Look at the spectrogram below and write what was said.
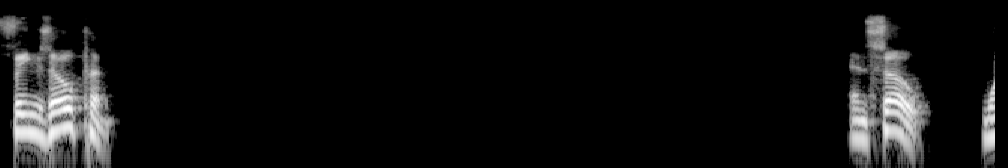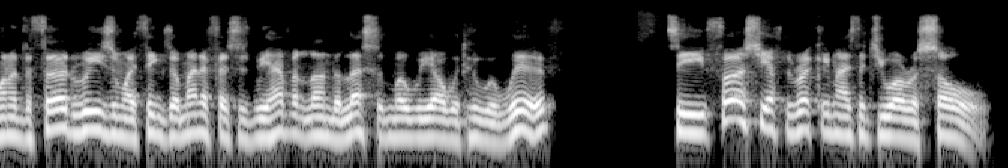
things open. And so, one of the third reason why things are manifest is we haven't learned a lesson where we are with who we're with. See, first you have to recognize that you are a soul.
